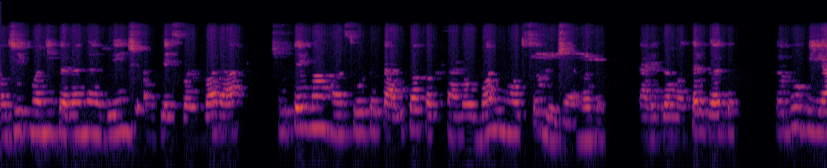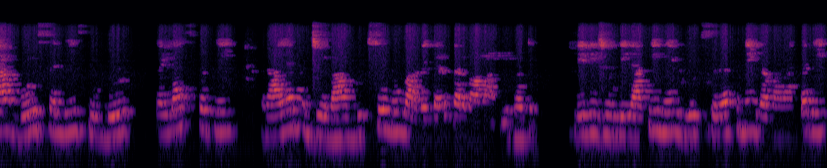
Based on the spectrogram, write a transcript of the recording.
સામાજિક વનીકરણ રેન્જ અંકલેશ્વર દ્વારા છોતેરમાં હાસોટ તાલુકા કક્ષાનો વન મહોત્સવ યોજાયો હતો. કાર્યક્રમ અંતર્ગત તબુબિયા, બોરસલી, સિંદૂર, કૈલાસપતિ, રાયન જેવા વૃક્ષોનું વાવેતર કરવામાં આવ્યું હતું. લીલી ઝુંડી આપીને વૃક્ષ રથને રવાના કરી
